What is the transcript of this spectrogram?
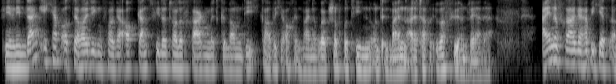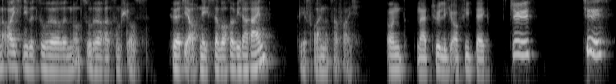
Vielen lieben Dank. Ich habe aus der heutigen Folge auch ganz viele tolle Fragen mitgenommen, die ich, glaube ich, auch in meine Workshop-Routinen und in meinen Alltag überführen werde. Eine Frage habe ich jetzt an euch, liebe Zuhörerinnen und Zuhörer, zum Schluss. Hört ihr auch nächste Woche wieder rein? Wir freuen uns auf euch. Und natürlich auf Feedback. Tschüss. Tschüss.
